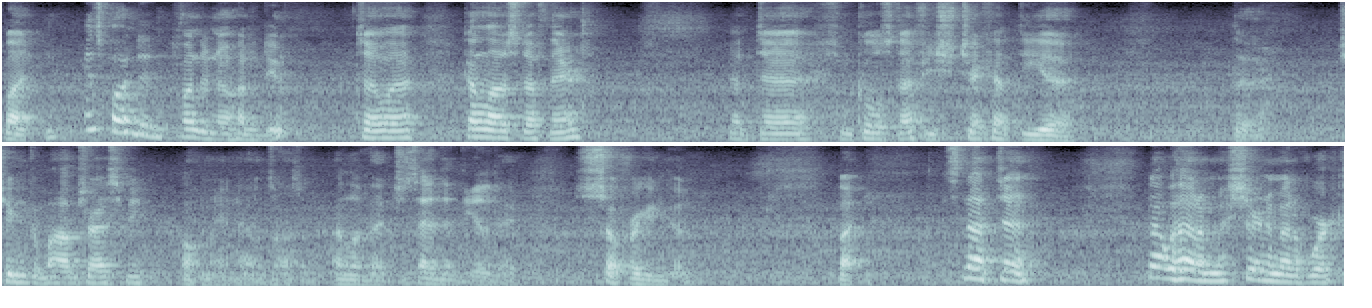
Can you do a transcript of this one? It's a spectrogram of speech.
but it's fun to fun to know how to do. So uh, got a lot of stuff there. Got uh, some cool stuff. You should check out the uh, the chicken kebabs recipe. Oh man, that was awesome. I love that. Just had that the other day. So friggin' good. But it's not uh, not without a certain amount of work.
